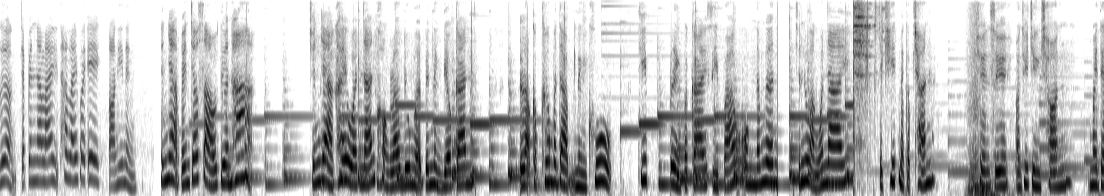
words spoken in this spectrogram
เรื่องจะเป็นอะไรถ้าไร้พระเอกตอนที่หนึ่งฉันอยากเป็นเจ้าสาวเดือนห้าฉันอยากให้วันนั้นของเราดูเหมือนเป็นหนึ่งเดียวกัน เรากับเครื่องประดับหนึ่งคู่ ที่เปล่งประกายสีฟ้าอมน้ำเงิน ฉันหวังว่านาย จะคิดเหมือนกับฉัน เชนซีอันที่จริงฉันไม่ได้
